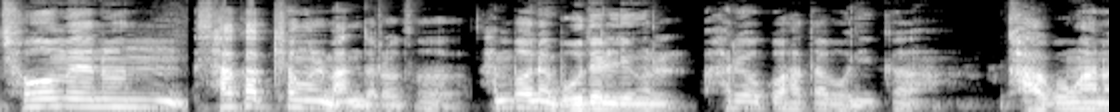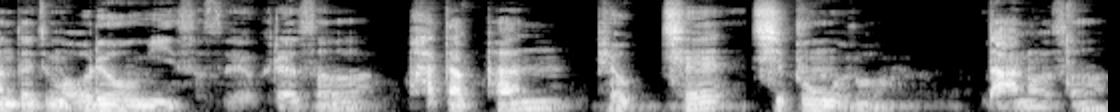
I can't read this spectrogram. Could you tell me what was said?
처음에는 사각형을 만들어서 한 번에 모델링을 하려고 하다 보니까 가공하는데 좀 어려움이 있었어요. 그래서 바닥판, 벽체, 지붕으로 나눠서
